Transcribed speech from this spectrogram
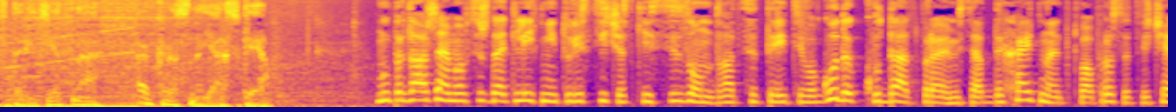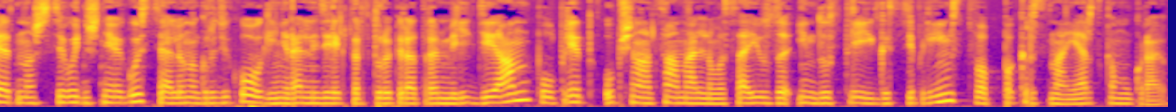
Авторитетно о Красноярске. Мы продолжаем обсуждать летний туристический сезон 23 года. Куда отправимся отдыхать? На этот вопрос отвечает наша сегодняшняя гостья Алена Грудюкова, генеральный директор туроператора «Меридиан», полпред Общенационального союза индустрии гостеприимства по Красноярскому краю.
